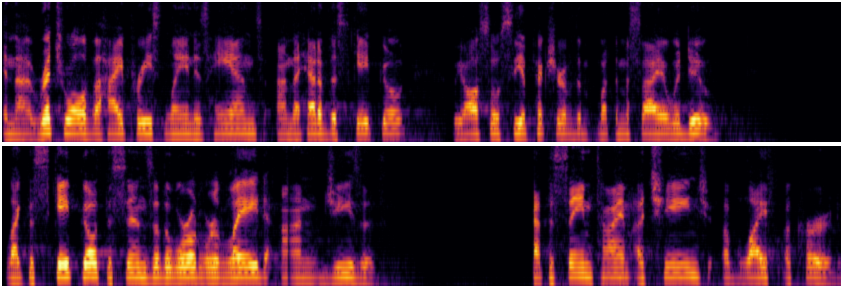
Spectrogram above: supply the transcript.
In the ritual of the high priest laying his hands on the head of the scapegoat, we also see a picture of the, what the Messiah would do. Like the scapegoat, the sins of the world were laid on Jesus. At the same time, a change of life occurred.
